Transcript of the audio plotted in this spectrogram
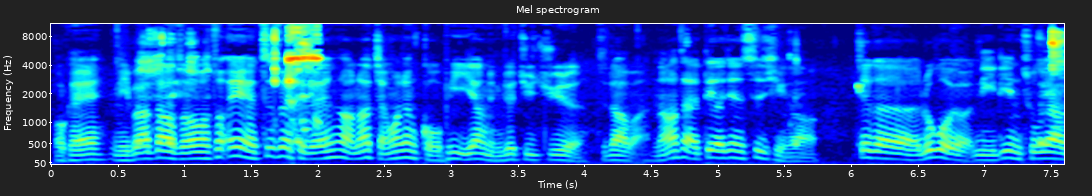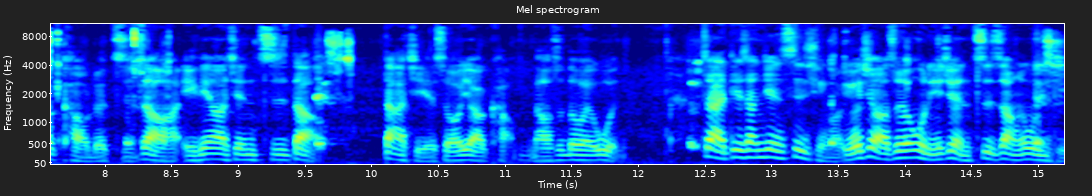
，OK？你不要到时候说，哎呀，自传写得很好，然后讲话像狗屁一样，你们就 GG 了，知道吧？然后再第二件事情哦，这个如果有拟定出要考的执照啊，一定要先知道大几的时候要考，老师都会问。再第三件事情哦，有一些老师会问你一些很智障的问题，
